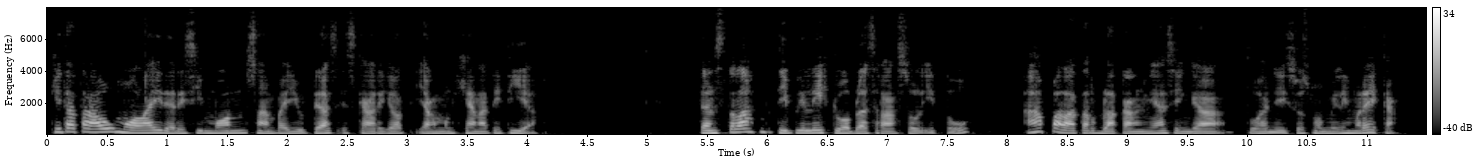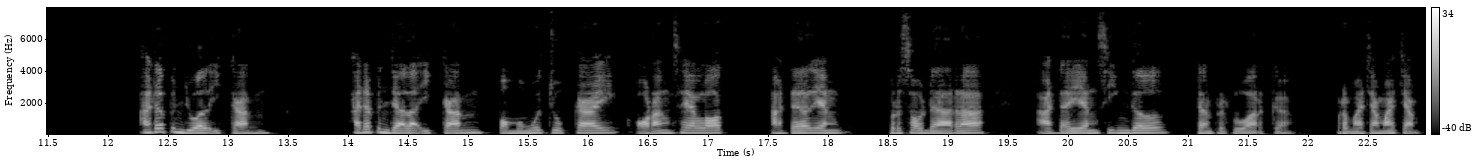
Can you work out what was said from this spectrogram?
Kita tahu mulai dari Simon sampai Yudas Iskariot yang mengkhianati dia. Dan setelah dipilih 12 rasul itu, Apa latar belakangnya sehingga Tuhan Yesus memilih mereka? Ada penjual ikan, ada penjala ikan, pemungut cukai, orang selot, ada yang bersaudara, ada yang single, dan berkeluarga. Bermacam-macam.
